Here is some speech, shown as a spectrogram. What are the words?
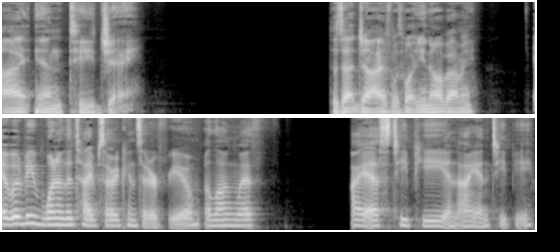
INTJ. Does that jive with what you know about me? It would be one of the types I would consider for you, along with ISTP and INTP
